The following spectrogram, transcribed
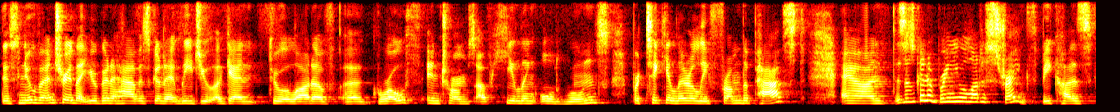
this new venture that you're going to have is going to lead you again through a lot of uh, growth in terms of healing old wounds, particularly from the past. And this is going to bring you a lot of strength because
